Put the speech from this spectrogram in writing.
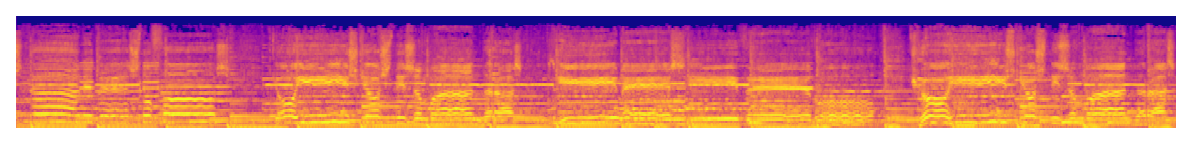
δρόμος χάνεται στο φως κι ο ίσκιος της μάντρας είναι σίδερο κι ο ίσκιος της μάντρας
